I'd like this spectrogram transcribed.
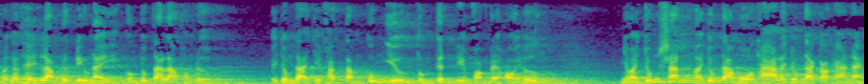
mới có thể làm được điều này. Còn chúng ta làm không được. Thì chúng ta chỉ phát tâm cúng dường tụng kinh niệm phật để hồi hướng nhưng mà chúng sanh mà chúng ta mua thả là chúng ta có khả năng.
